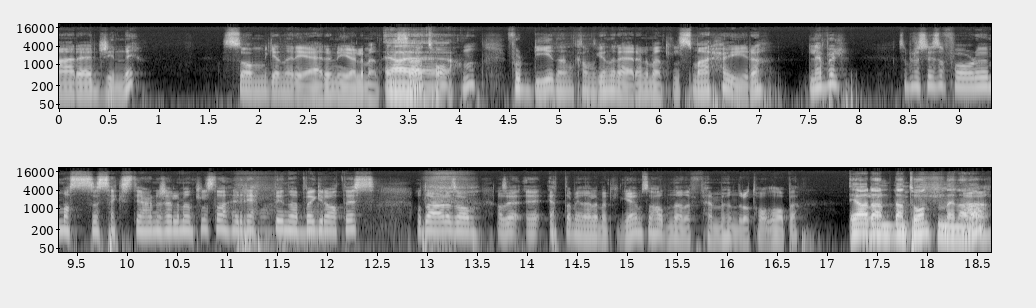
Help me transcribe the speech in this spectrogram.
er uh, Ginny, som genererer nye elementals, Ja, ja, ja, ja. taunten, fordi den kan generere elementals som er høyere level. Så plutselig så får du masse seksstjerners elementals da rett i nebbet gratis. Og da er det sånn Altså, Et av mine elemental games så hadde den ene 512 HP. Ja, den, den tånten din, Ja,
